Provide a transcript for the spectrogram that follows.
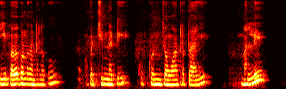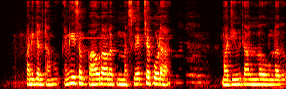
ఈ పదకొండు గంటలకు ఒక చిన్న టీ కొంచెం వాటర్ తాగి మళ్ళీ పనికి వెళ్తాము కనీసం పావురాలకు ఉన్న స్వేచ్ఛ కూడా మా జీవితాల్లో ఉండదు.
